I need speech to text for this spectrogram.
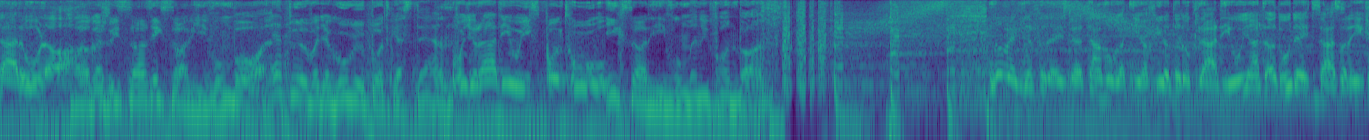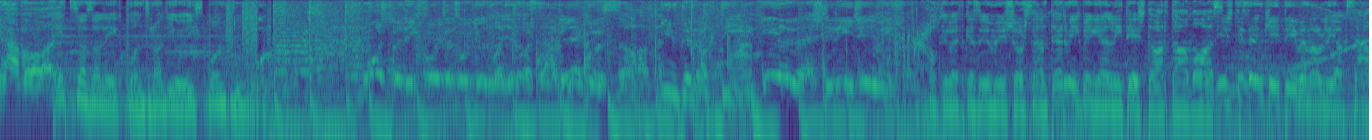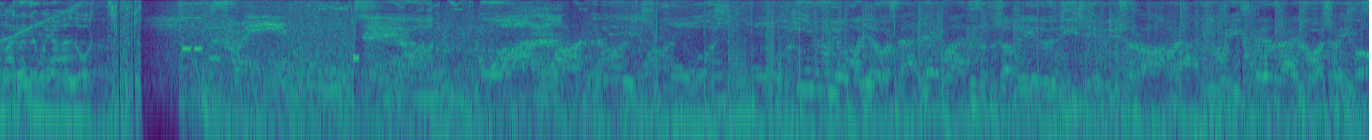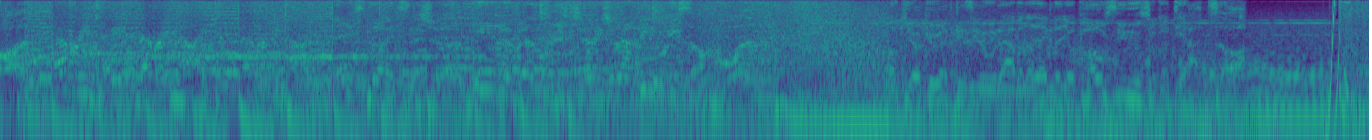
hallottál róla? Hallgass vissza az X-Archívumból. Apple vagy a Google Podcasten. Vagy a rádióx.hu X-Archívum menüpontban. Na meg ne felejtsd el támogatni a fiatalok rádióját adód 1%-ával. 1%.radiox.hu Most pedig folytatódjon Magyarország leghosszabb, interaktív, élő esti DJ. A következő műsorszám termékmegjelenítést tartalmaz, és 12 éven aluliak számára nem ajánlott. És most induljon Magyarország legváltozatosabb élő DJ műsora a Rádió X pendrive lovasaival. Every day and every night. Every night. X-Night Session. Élőben Twitch-en és Aki a következő órában a legnagyobb house himnuszokat játsza.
